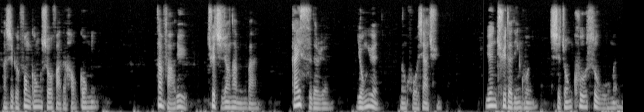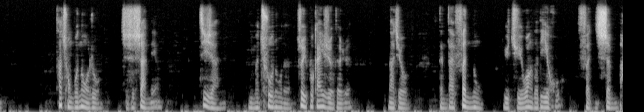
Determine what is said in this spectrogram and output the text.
他是个奉公守法的好公民，但法律却只让他明白，该死的人永远能活下去，冤屈的灵魂始终哭诉无门。他从不懦弱，只是善良。既然你们触怒了最不该惹的人，那就等待愤怒与绝望的烈火焚身吧。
